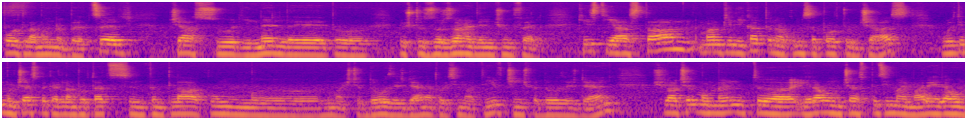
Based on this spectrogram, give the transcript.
port la mână brățări, ceasuri, inele, eu știu, zorzoane de niciun fel. Chestia asta m-a împiedicat până acum să port un ceas. Ultimul ceas pe care l-am portat se întâmpla acum, nu mai știu, 20 de ani aproximativ, 15-20 de ani și la acel moment era un ceas puțin mai mare, era un,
